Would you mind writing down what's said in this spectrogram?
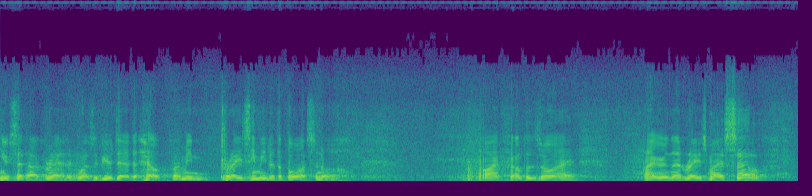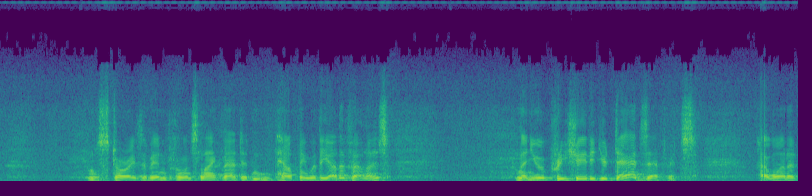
you said how grand it was of your dad to help. I mean, praising me to the boss and all. Oh, I felt as though I, I earned that raise myself. And stories of influence like that didn't help me with the other fellas. And then you appreciated your dad's efforts. I wanted...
